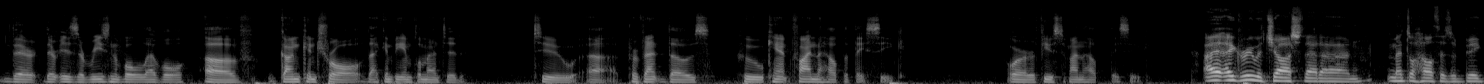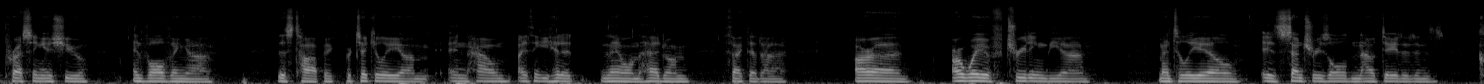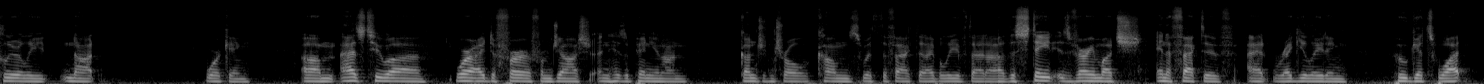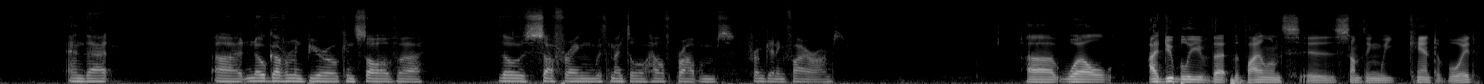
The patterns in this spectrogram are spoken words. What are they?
there there is a reasonable level of gun control that can be implemented to uh, prevent those who can't find the help that they seek or refuse to find the help that they seek. I, I agree with Josh that uh, mental health is a big pressing issue involving uh, this topic, particularly um, in how I think he hit it nail on the head on the fact that uh, our uh, our way of treating the uh, mentally ill is centuries old and outdated and is clearly not working. Um, as to uh, where I defer from Josh and his opinion on gun control comes with the fact that I believe that uh, the state is very much ineffective at regulating who gets what, and that uh, no government bureau can solve those suffering with mental health problems from getting firearms. Uh, well, I do believe that the violence is something we can't avoid,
